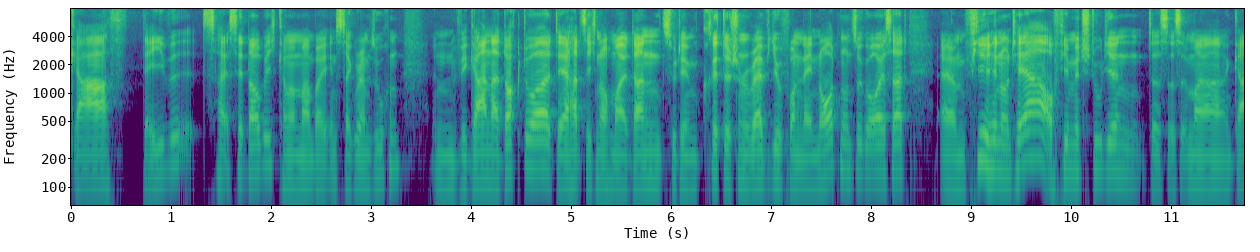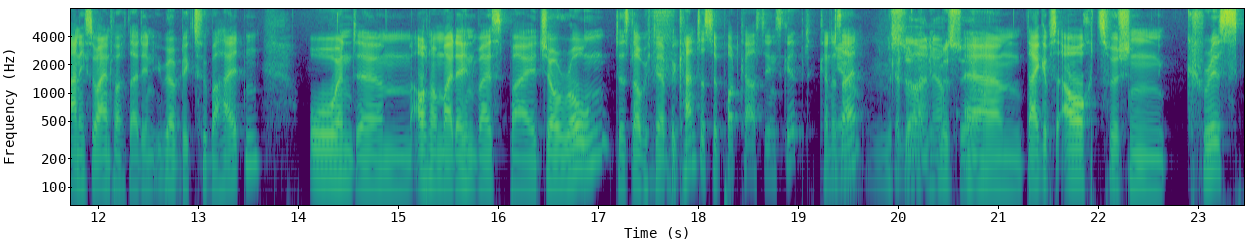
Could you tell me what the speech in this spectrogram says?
Garth Davids heißt er, glaube ich, kann man mal bei Instagram suchen. Ein veganer Doktor, der hat sich nochmal dann zu dem kritischen Review von Lane Norton und so geäußert. Ähm, viel hin und her, auch viel mit Studien. Das ist immer gar nicht so einfach, da den Überblick zu behalten. Und ähm, auch nochmal der Hinweis bei Joe Rogan, das ist, glaube ich, der bekannteste Podcast, den es gibt. Kann das ja, sein? Müsste sein, ja. Müsste, ja. Ähm, da gibt es auch zwischen Chris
